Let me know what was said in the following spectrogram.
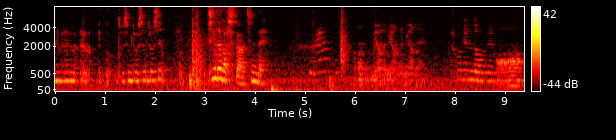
일로 일로 일로. 이거 조심 조심 조심. 침대 갑시다 침대. 어 미안해 미안해 미안해. 졸린데 언니가.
